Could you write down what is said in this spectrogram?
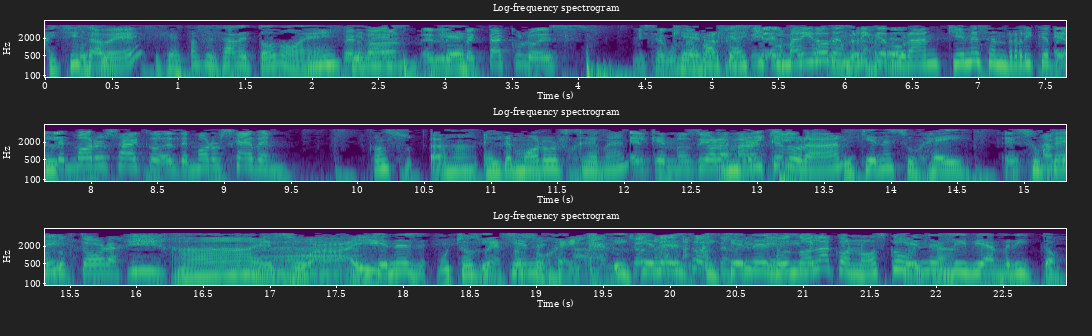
Ay, ¿sí Pues, sabes? Dije, esta se sabe todo, ¿eh? Sí. ¿Quién Perdón, es? el ¿Qué? espectáculo es mi segunda. Aparte, ay, el marido de Enrique Durán. ¿Quién es Enrique? El de Motorcycle, el de Motors Heaven. con su- ajá, el de Motors Heaven. El que nos dio la Enrique. Durán. ¿Y quién es Sujei? Es una conductora. Ah, eso, ay. ¿Quién es? Muchos y besos, quién- Sujei. Ah, ¿Y muchos quién es? besos, ¿Y quién es? Pues no la conozco, ¿Quién hija. es Livia Brito?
